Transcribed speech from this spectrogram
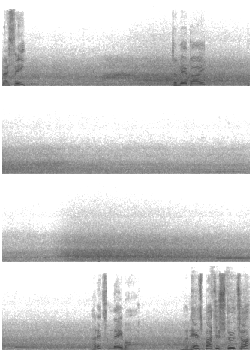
Messi. Demirbay. And it's Neymar. And here's Batistuta.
